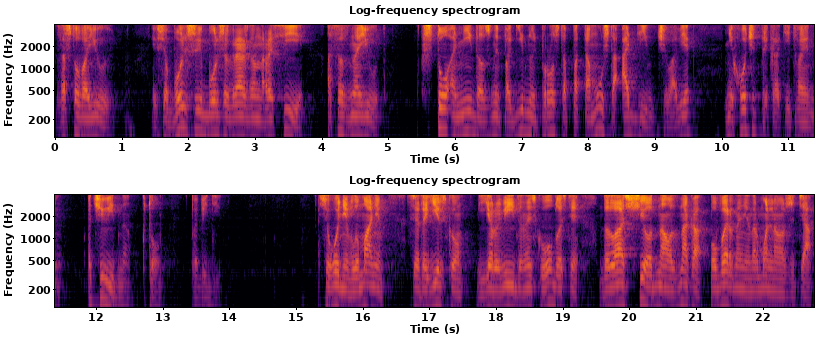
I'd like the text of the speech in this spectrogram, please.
за что воюют. И все больше и больше граждан России осознают, что они должны погибнуть просто потому, что один человек не хочет прекратить войну. Очевидно, кто победит. Сьогодні в Лимані, Святогірську, Яровій, Донецької області дала ще одна ознака повернення нормального життя.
